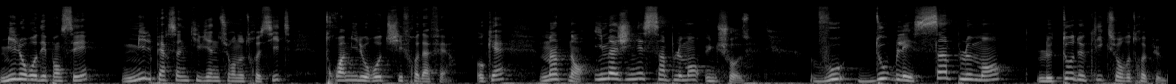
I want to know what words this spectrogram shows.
1000 euros dépensés, 1000 personnes qui viennent sur notre site, 3000 euros de chiffre d'affaires. Ok? Maintenant, imaginez simplement une chose. Vous doublez simplement le taux de clic sur votre pub.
